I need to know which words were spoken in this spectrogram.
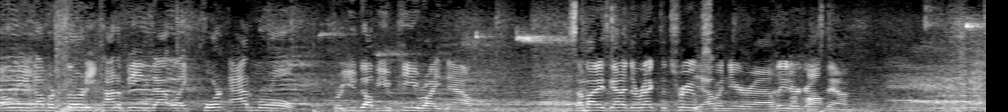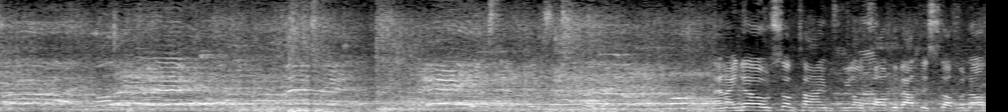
Oni, number 30, kind of being that like court admiral for UWP right now. Somebody's got to direct the troops Yep. when your uh, leader Uh-huh. goes down. And I know sometimes we don't talk about this stuff enough,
